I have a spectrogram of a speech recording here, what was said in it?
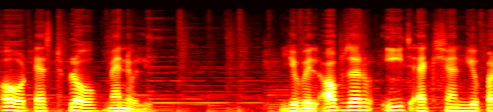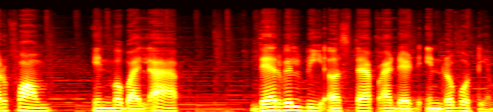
or test flow manually. You will observe each action you perform in mobile app. There will be a step added in Robotium.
